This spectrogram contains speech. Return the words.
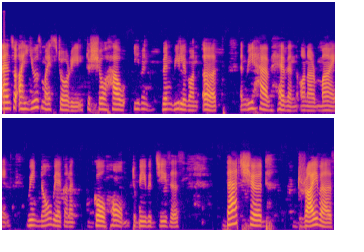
And so I use my story to show how even when we live on earth and we have heaven on our mind, we know we are going to go home to be with Jesus. That should drive us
